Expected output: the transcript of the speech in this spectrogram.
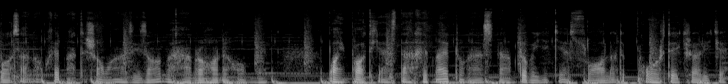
با سلام خدمت شما عزیزان و همراهان هومن. با این پادکست در خدمتتون هستم تا به یکی از سوالات پرتکراری که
